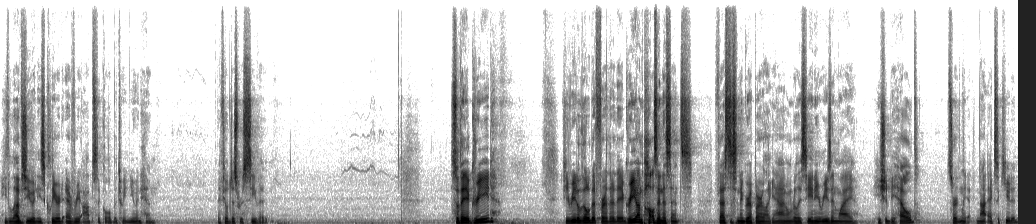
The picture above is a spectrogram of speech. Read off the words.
He loves you and He's cleared every obstacle between you and Him. If you'll just receive it. So they agreed. If you read a little bit further, they agree on Paul's innocence. Festus and Agrippa are like, yeah, I don't really see any reason why he should be held, certainly not executed.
